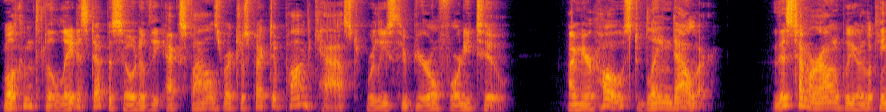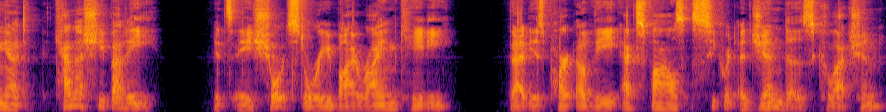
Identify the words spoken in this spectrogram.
Welcome to the latest episode of the X Files Retrospective Podcast, released through Bureau 42. I'm your host, Blaine Dowler. This time around, we are looking at Kanashibari. It's a short story by Ryan Cady that is part of the X Files Secret Agendas collection,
